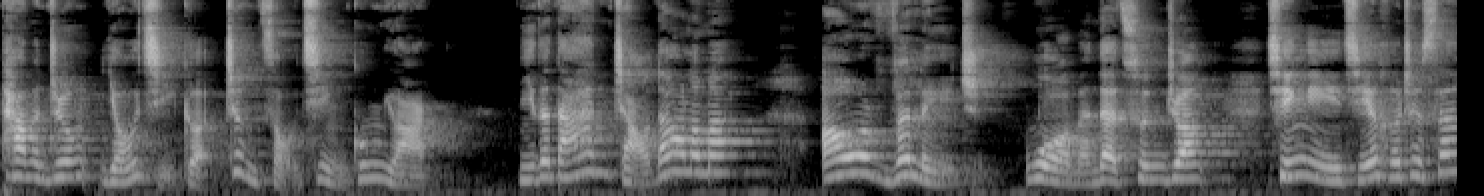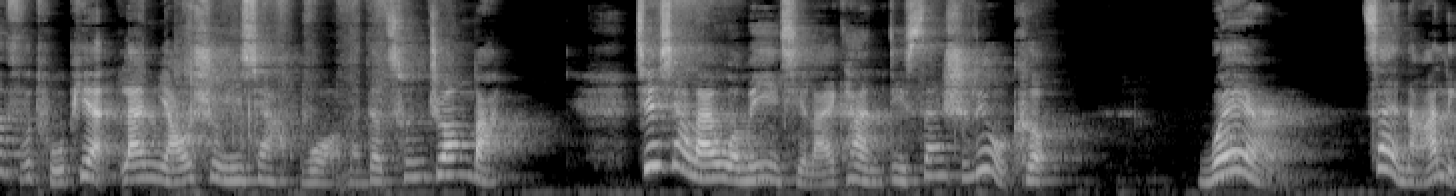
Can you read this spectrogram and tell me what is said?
他们中有几个正走进公园。你的答案找到了吗？Our village， 我们的村庄。请你结合这三幅图片来描述一下我们的村庄吧。接下来，我们一起来看第三十六课。Where，在哪里？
